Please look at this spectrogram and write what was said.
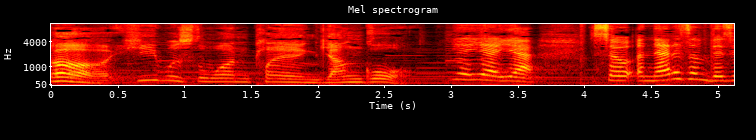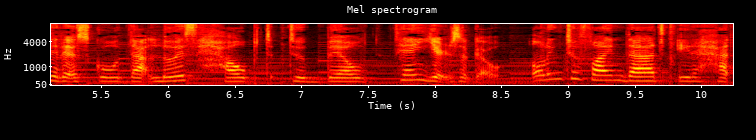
Oh, he was the one playing Yang Guo. Yeah, yeah, yeah. So a netizen visited a school that Louis helped to build 10 years ago, only to find that it had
